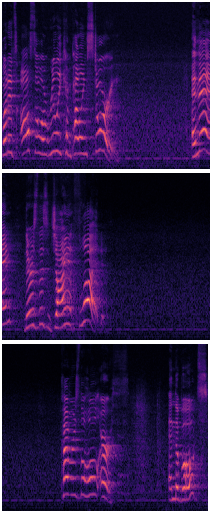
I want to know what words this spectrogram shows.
but it's also a really compelling story. And then there's this giant flood. Covers the whole earth. And the boat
